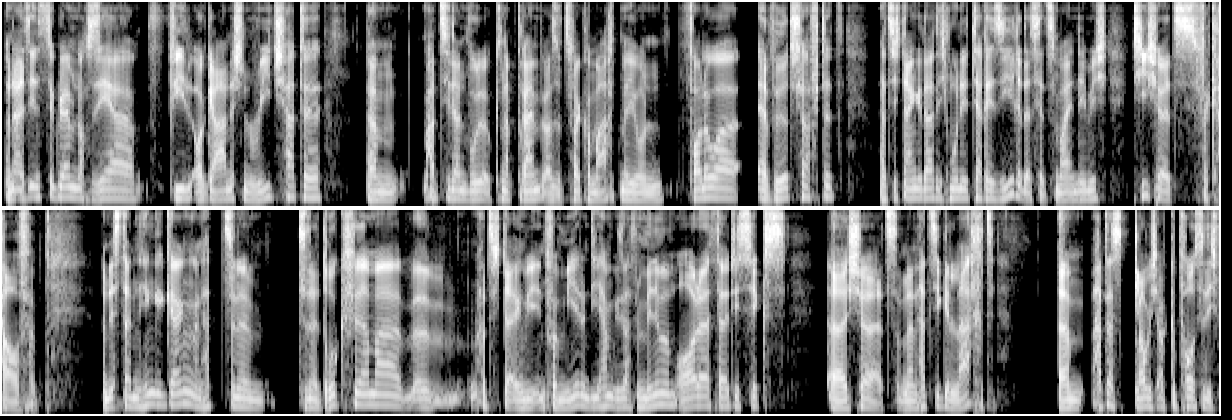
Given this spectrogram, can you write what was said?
Und als Instagram noch sehr viel organischen Reach hatte, ähm, hat sie dann wohl knapp drei, also 2,8 Millionen Follower erwirtschaftet hat sich dann gedacht, ich monetarisiere das jetzt mal, indem ich T-Shirts verkaufe. Und ist dann hingegangen und hat zu einer, zu einer Druckfirma, äh, hat sich da irgendwie informiert und die haben gesagt, Minimum Order 36 äh, Shirts. Und dann hat sie gelacht, ähm, hat das, glaube ich, auch gepostet. Ich,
